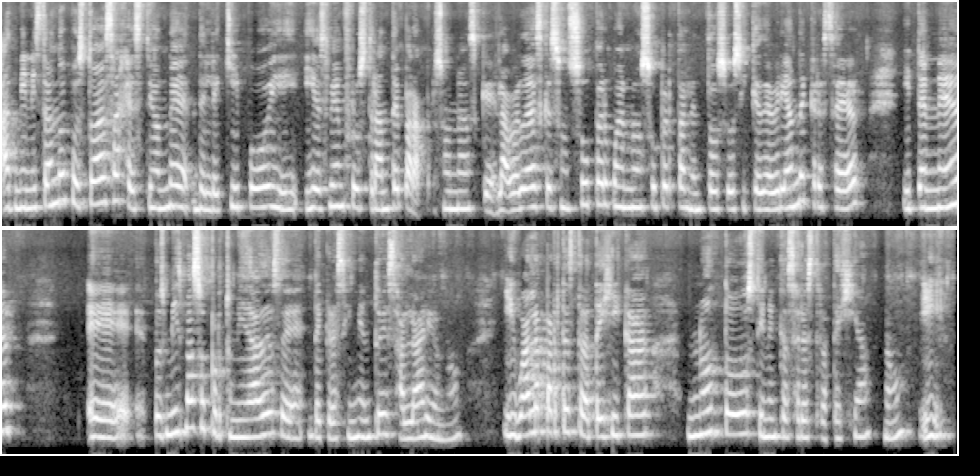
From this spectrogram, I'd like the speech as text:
administrando pues toda esa gestión del equipo y, es bien frustrante para personas que la verdad es que son súper buenos, súper talentosos y que deberían de crecer y tener eh, pues mismas oportunidades de, de crecimiento y salario, ¿no? Igual la parte estratégica, no todos tienen que hacer estrategia, ¿no? Y,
